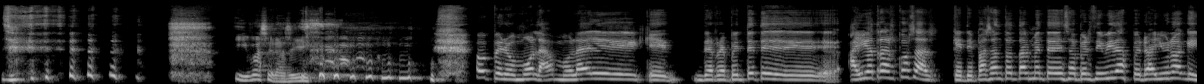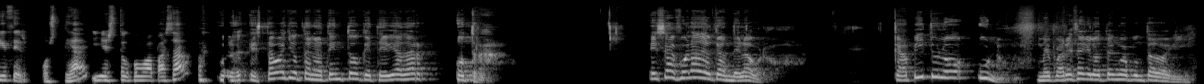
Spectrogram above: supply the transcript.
y va a ser así. Pero mola, mola el que de repente te... Hay otras cosas que te pasan totalmente desapercibidas, pero hay una que dices, hostia, ¿y esto cómo ha pasado? Bueno, estaba yo tan atento que te voy a dar otra. Esa fue la del candelabro. Capítulo 1. Me parece que lo tengo apuntado aquí.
